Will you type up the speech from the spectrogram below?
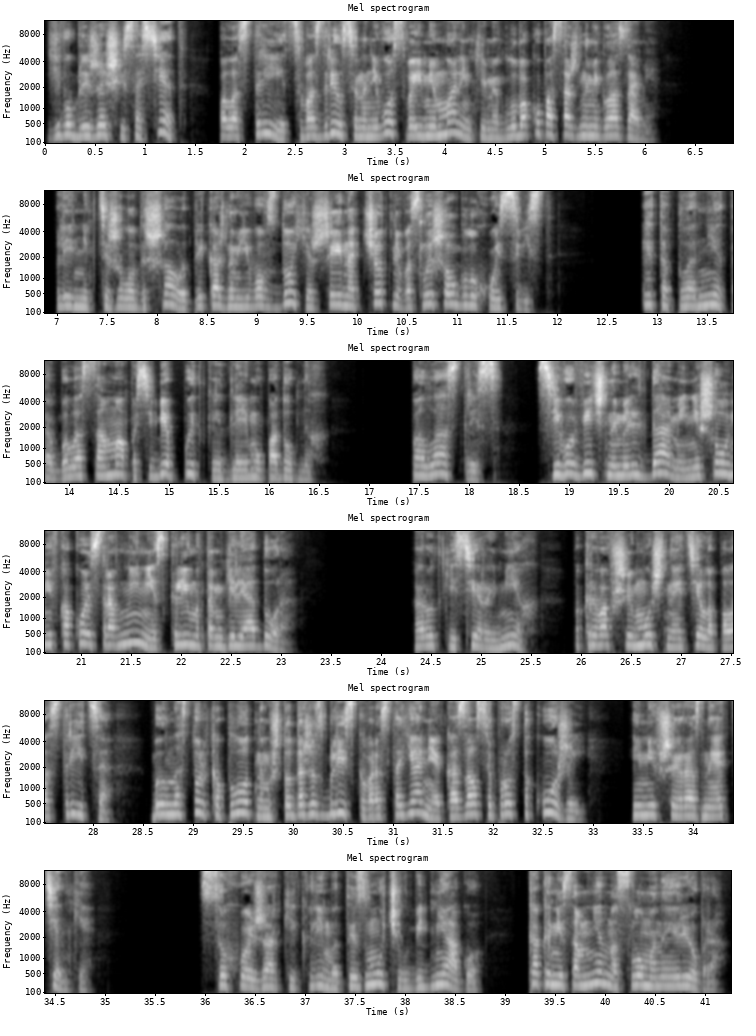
Его ближайший сосед, полостриец, воздрился на него своими маленькими, глубоко посаженными глазами. Пленник тяжело дышал, и при каждом его вздохе Шейн отчетливо слышал глухой свист. Эта планета была сама по себе пыткой для ему подобных. Паластрис с его вечными льдами не шел ни в какое сравнение с климатом Гелиодора. Короткий серый мех, покрывавший мощное тело паластрица, был настолько плотным, что даже с близкого расстояния казался просто кожей, имевшей разные оттенки. Сухой жаркий климат измучил беднягу, как и, несомненно, сломанные ребра.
